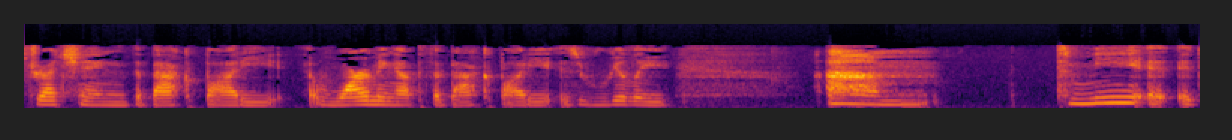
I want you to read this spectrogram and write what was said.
stretching the back body, warming up the back body is really, um, to me, it, it,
